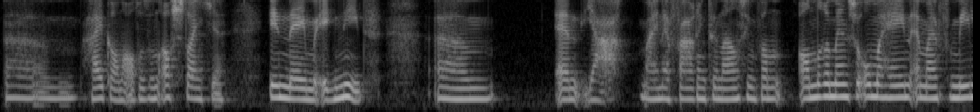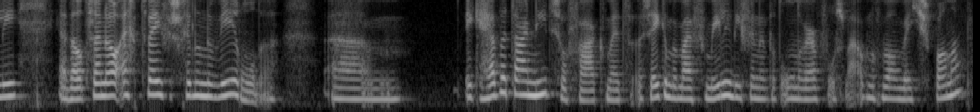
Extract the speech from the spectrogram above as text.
Ehm, hij kan altijd een afstandje innemen, ik niet. Ehm, en ja, mijn ervaring ten aanzien van andere mensen om me heen en mijn familie, ja, dat zijn wel echt twee verschillende werelden. Ik heb het daar niet zo vaak met, zeker met mijn familie, die vinden dat onderwerp volgens mij ook nog wel een beetje spannend.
